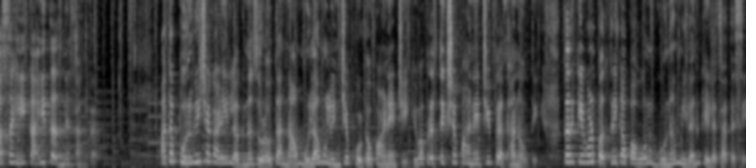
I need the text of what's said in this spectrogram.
असंही काही तज्ज्ञ सांगतात. आता पूर्वीच्या काळी लग्न जुळवताना मुलामुलींचे फोटो पाहण्याची किंवा प्रत्यक्ष पाहण्याची प्रथा नव्हती. तर केवळ पत्रिका पाहून गुणमिलन केलं जात असे.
